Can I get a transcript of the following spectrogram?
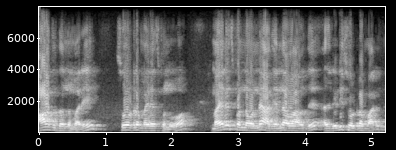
ஆழத்துக்கு தகுந்த மாதிரி ஷோல்டரை மைனஸ் பண்ணுவோம். மைனஸ் பண்ண உடனே அது என்னவாகுது அது ரெடி ஷோல்டராக மாறுது.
